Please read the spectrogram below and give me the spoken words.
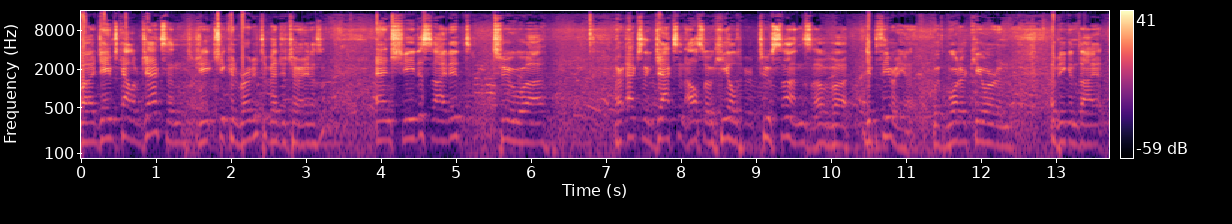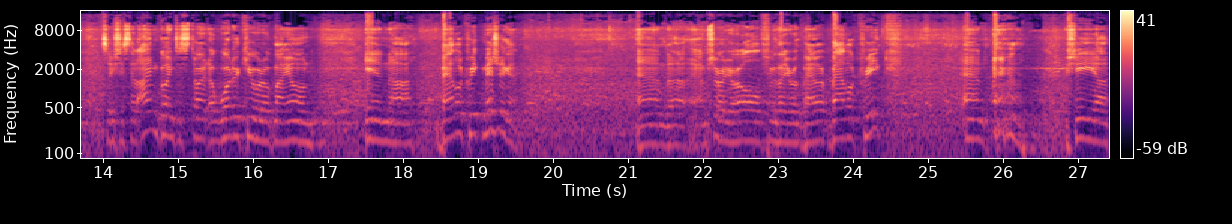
by James Caleb Jackson, she, she converted to vegetarianism, and she decided to. Uh, her, actually, Jackson also healed her two sons of uh, diphtheria with water cure and a vegan diet. So she said, "I'm going to start a water cure of my own in uh, Battle Creek, Michigan." And uh, I'm sure you're all familiar with Battle, Battle Creek and she, uh,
